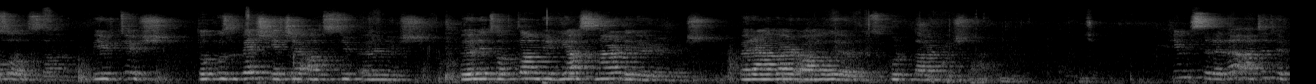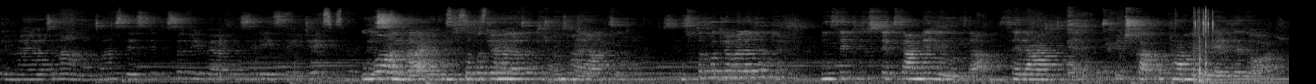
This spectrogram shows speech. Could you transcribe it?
Olsa olsa. Bir düş, 905 geçe Atatürk ölmüş. Böyle toptan bir yas nerede görülmüş? Beraber ağlıyoruz, kurtlar kuşlar. Şimdi sırada Atatürk'ün hayatını anlatan sesli kısa bir belgeseli izleyeceğiz. Ulu Önder Mustafa Kemal Atatürk'ün hayatı. Mustafa Kemal Atatürk 1881 yılında Selanik'te üç katlı pembe bir evde doğar.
